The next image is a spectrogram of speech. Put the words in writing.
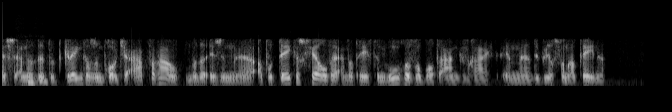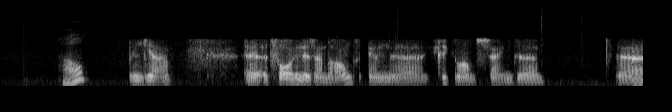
is, en dat, dat, dat klinkt als een broodje aap verhaal. Maar er is een eh apothekersgilde en dat heeft een hoerenverbod aangevraagd in eh, de buurt van Athene. Oh? Ja, Eh, het volgende is aan de hand. In eh, Griekenland zijn de, eh,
